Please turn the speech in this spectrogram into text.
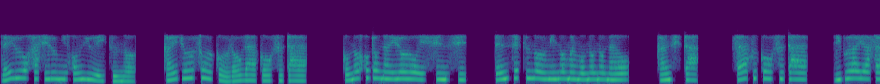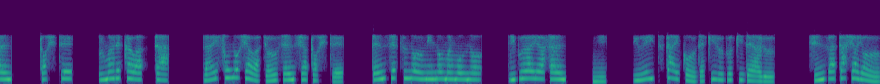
レールを走る日本唯一の、海上走行ローラーコースター。このほど内容を一新し、伝説の海の魔物の名を、冠した、サーフコースター、リブアイアさん、として、生まれ変わった。来その社は挑戦者として、伝説の海の魔物、リブアイアさん、に、唯一対抗できる武器である、新型車両、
